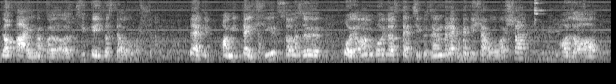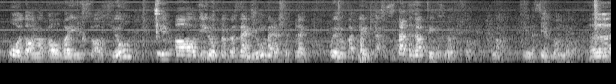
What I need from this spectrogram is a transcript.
de a Fájnak a, a cikkeit azt elolvassák. Lehet, hogy amit te is írsz, az ö, olyan, hogy az tetszik az embereknek, és elolvassák. Az a oldalnak, ahova írsz, az jó, és az íróknak az nem jó, mert esetleg olyanokat írtálsz. Tehát ez a pénzről szól. Na, én ezt így gondolom. Ö,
